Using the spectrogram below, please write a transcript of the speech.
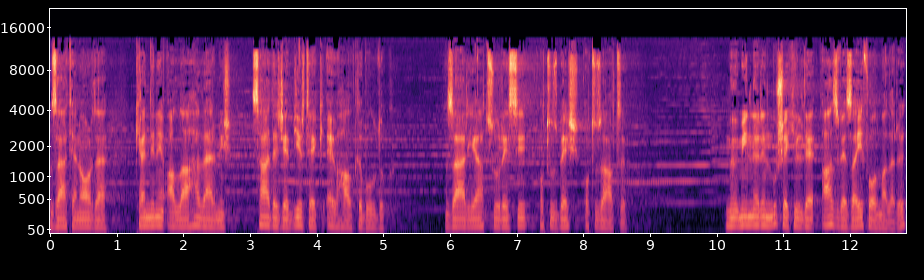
Zaten orada kendini Allah'a vermiş sadece bir tek ev halkı bulduk. Zariyat Suresi 35-36 Müminlerin bu şekilde az ve zayıf olmaları,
